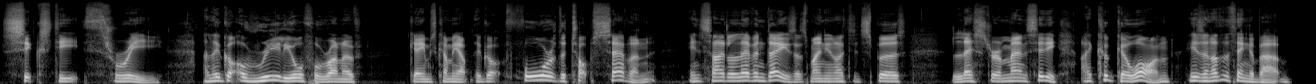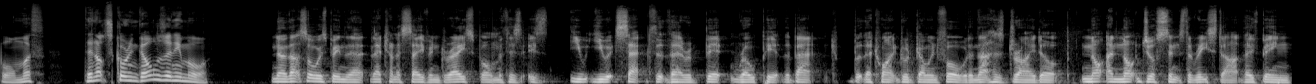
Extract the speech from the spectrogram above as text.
63. And they've got a really awful run of games coming up. They've got four of the top seven inside 11 days. That's Man United, Spurs, Leicester, and Man City. I could go on. Here's another thing about Bournemouth they're not scoring goals anymore. No, that's always been their, their kind of saving grace. Bournemouth is, is you, you accept that they're a bit ropey at the back, but they're quite good going forward, and that has dried up. Not and not just since the restart. They've been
